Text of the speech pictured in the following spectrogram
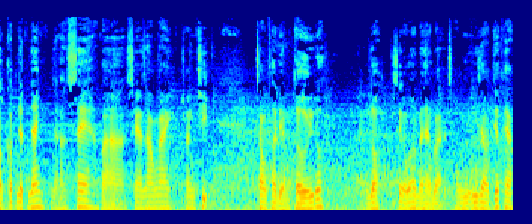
uh, cập nhật nhanh giá xe và xe giao ngay cho anh chị trong thời điểm tới thôi. Rồi xin cảm ơn và hẹn gặp lại trong những video tiếp theo.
